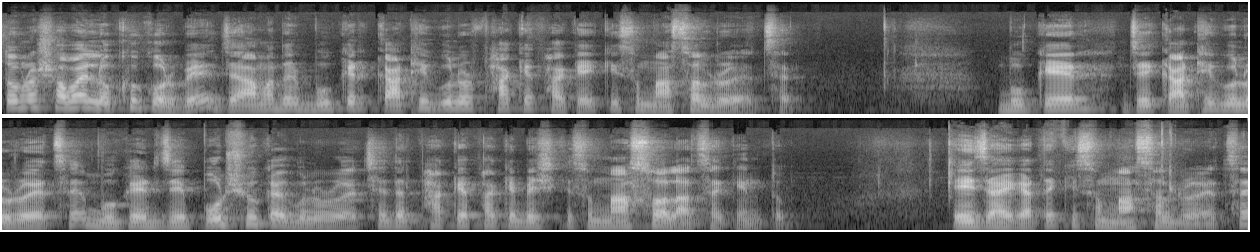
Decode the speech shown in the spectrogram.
তোমরা সবাই লক্ষ্য করবে যে আমাদের বুকের কাঠিগুলোর ফাঁকে ফাঁকে কিছু মাসল রয়েছে। বুকের যে কাঠিগুলো রয়েছে, বুকের যে পরশুকাগুলো রয়েছে, এদের ফাঁকে ফাঁকে বেশ কিছু মাসল আছে কিন্তু। এই জায়গাতে কিছু মাসল রয়েছে।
